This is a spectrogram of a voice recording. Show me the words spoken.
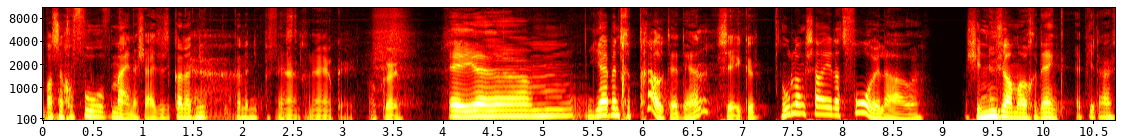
was een gevoel van mijnerzijds, dus ik kan het niet, kan het niet bevestigen. nee, oké. Oké. Hey, ehm, jij bent getrouwd hè Dan? Zeker. Hoe lang zou je dat vol willen houden? Als je nu zou mogen denken, heb je daar...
